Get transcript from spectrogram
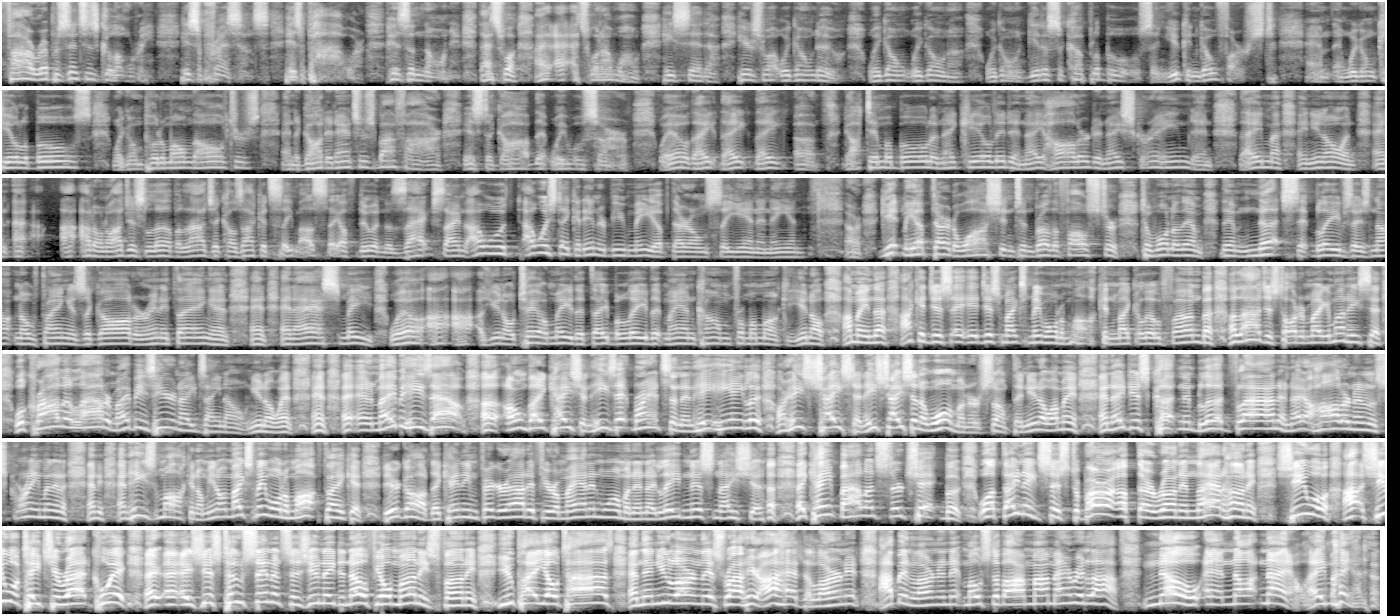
Fire represents His glory, His presence, His power, His anointing. That's what I, I that's what I want. He said, uh, "Here's what we're gonna do. We're gonna we're gonna we're gonna get us a couple of bulls, and you can go first, and and we're gonna kill the bulls. We're gonna put them on the altars, and the God that answers by fire is the God that we will serve." Well, they they they uh, got them a bull, and they killed it, and they hollered, and they screamed, and they and you know, and and. I, I, I, don't know. I just love Elijah because I could see myself doing the exact same. I would. I wish they could interview me up there on CNN or get me up there to Washington, brother Foster, to one of them them nuts that believes there's not no thing as a God or anything, and and and ask me. Well, I, I you know tell me that they believe that man come from a monkey. You know, I mean that I could just it just makes me want to mock and make a little fun. But Elijah started making money. He said, "Well, cry a little louder. Maybe his hearing aids ain't on." You know and, and, and maybe he's out uh, on vacation. He's at Branson and he, he ain't, or he's chasing. He's chasing a woman or something, you know what I mean? And they just cutting and blood flying and they're hollering and screaming and, and, and he's mocking them. You know, it makes me want to mock thinking, dear God, they can't even figure out if you're a man and woman and they leading this nation. they can't balance their checkbook. What they need, Sister Burrow up there running that, honey. She will, uh, she will teach you right quick. It's just two sentences you need to know if your money's funny. You you pay your tithes, and then you learn this right here. I had to learn it. I've been learning it most of all my married life. No, and not now. Amen.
